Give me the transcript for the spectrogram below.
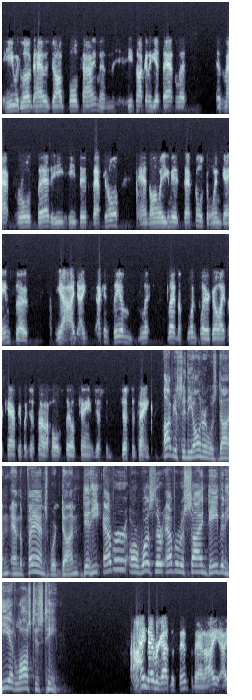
he would love to have the job full time, and he's not going to get that unless, as Matt Rhule said, he he's exceptional, and the only way you can be exceptional is to win games. So, yeah, I I, I can see him letting one player go like McCaffrey, but just not a wholesale change, just to, just a tank. Obviously, the owner was done and the fans were done. Did he ever, or was there ever a sign, David, he had lost his team? I never got the sense of that. I, I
